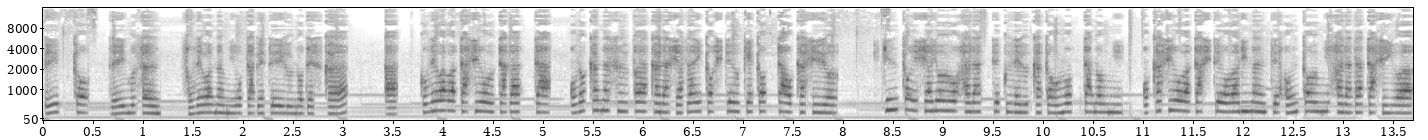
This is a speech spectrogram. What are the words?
えー、っと、レイムさん、それは何を食べているのですか？あ、これは私を疑った、愚かなスーパーから謝罪として受け取ったお菓子よ。きちんと慰謝料を払ってくれるかと思ったのに、お菓子を渡して終わりなんて本当に腹立たしいわ。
